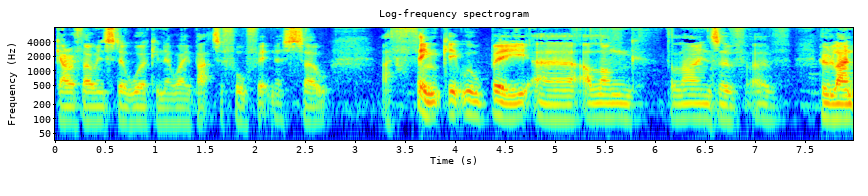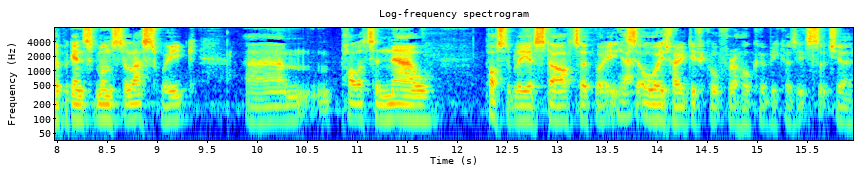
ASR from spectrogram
Gareth Owen still working their way back to full fitness. So I think it will be uh, along the lines of, of, who lined up against Munster last week. Um, Polota-Nau possibly a starter, but it's yeah. always very difficult for a hooker because it's such a,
